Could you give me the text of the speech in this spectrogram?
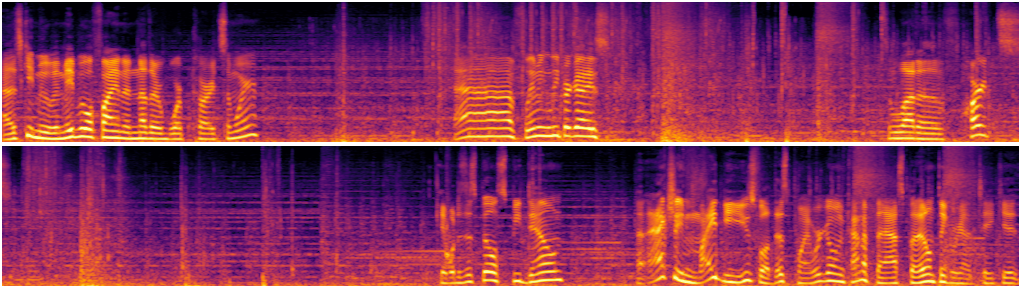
Let's keep moving. Maybe we'll find another warp card somewhere. Ah, Flaming Leaper, guys. It's a lot of hearts. Okay, what does this bill? Speed down? That actually might be useful at this point. We're going kind of fast, but I don't think we're going to take it.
